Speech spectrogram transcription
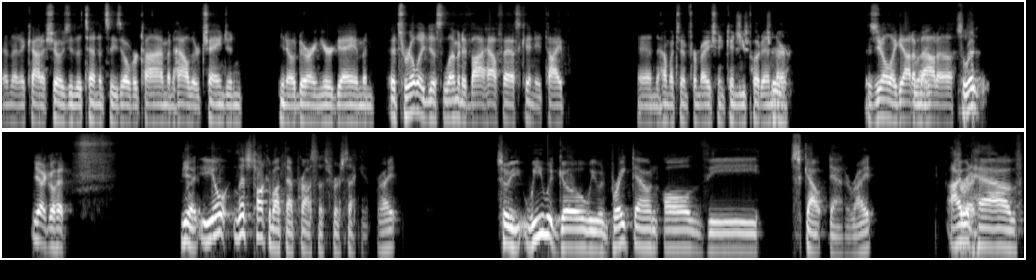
and then it kind of shows you the tendencies over time and how they're changing, you know, during your game. And it's really just limited by how fast can you type and how much information can you put in sure. there. Because you only got right. about a. So let. Yeah, go ahead. Yeah, you know, let's talk about that process for a second, right? So we would go, we would break down all the scout data, right? I would have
